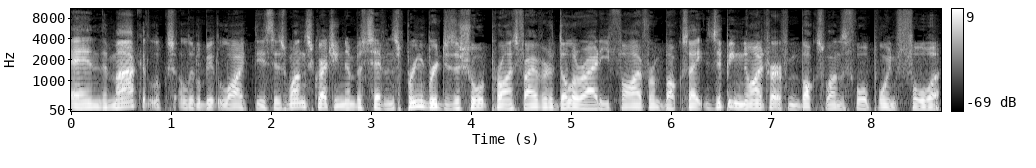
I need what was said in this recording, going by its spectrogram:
And the market looks a little bit like this. There's one scratching number 7. Springbridge is a short price favourite, $1.85 from box 8. Zipping Nitro from box 1's 4.4.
